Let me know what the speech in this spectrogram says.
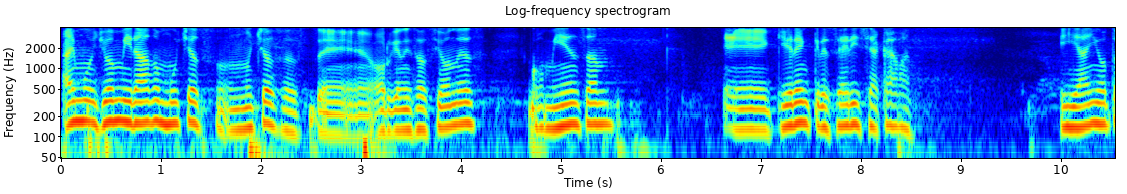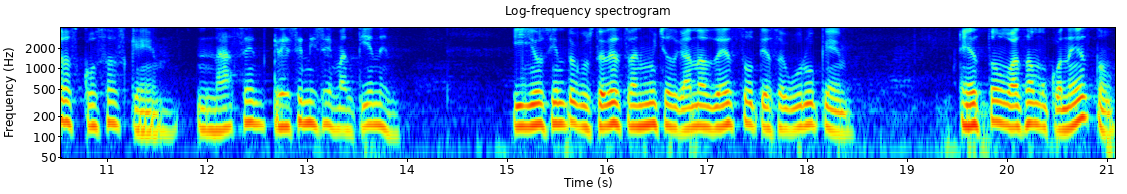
hay yo he mirado muchas, muchas este, organizaciones comienzan, eh, quieren crecer y se acaban. Y hay otras cosas que nacen, crecen y se mantienen. Y yo siento que ustedes traen muchas ganas de esto, te aseguro que esto vas a, con esto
